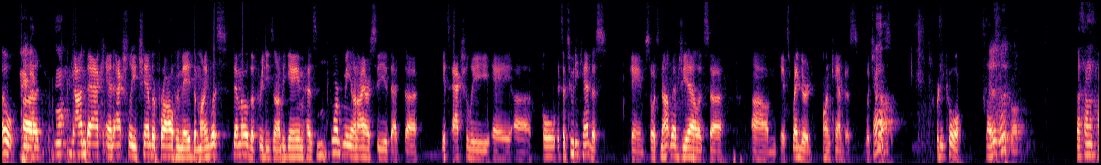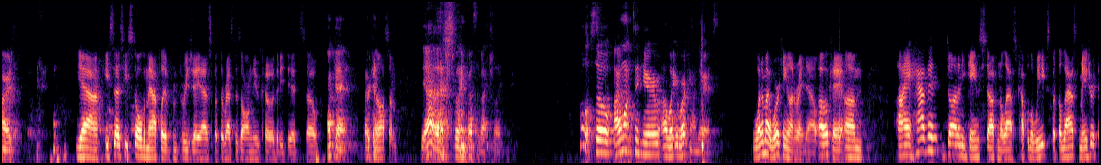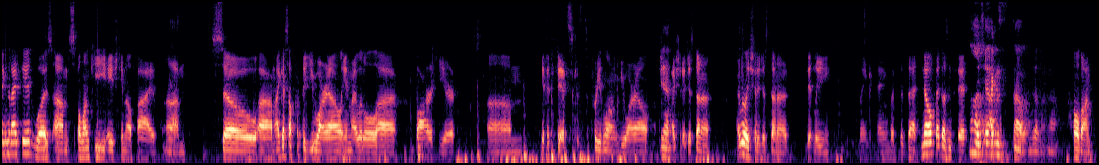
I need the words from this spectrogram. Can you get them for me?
Oh, uh, yeah, I'm back, and actually Chandler Prall, who made the Mindless demo, the 3D zombie game, has informed me on IRC that uh, it's actually a uh, full, it's a 2D canvas game, so it's not WebGL, it's uh, um, it's rendered on canvas, which oh. is pretty cool. That is really cool. That sounds hard. yeah, he says he stole the mathlib from Three.js, but the rest is all new code that he did. So okay, freaking okay. awesome. Yeah, that's really impressive, actually. Cool. So I want to hear uh, what you're working on, Darius. What am I working on right now? Oh, okay. Um, I haven't done any game stuff in the last couple of weeks, but the last major thing that I did was um, Spelunky HTML5. Um, so um, I guess I'll put the URL in my little uh, bar here, um, if it fits, because it's a pretty long URL. Yeah. I should have just done a. I really should have just done a Bitly link thing, but does that? No, that doesn't fit. No, I can. No, it doesn't. No. Hold on.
